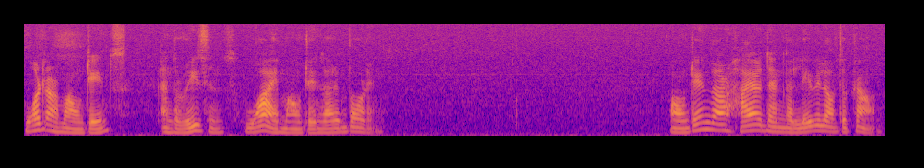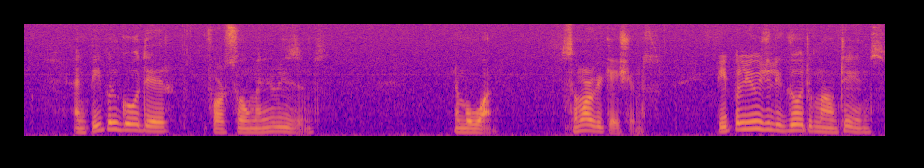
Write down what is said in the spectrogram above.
What are mountains and the reasons why mountains are important? Mountains are higher than the level of the ground and people go there for so many reasons. Number 1. Summer vacations. People usually go to mountains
